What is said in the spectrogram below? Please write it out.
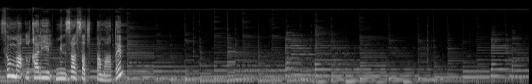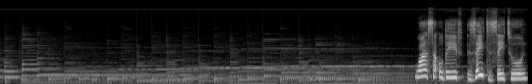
ثم القليل من صلصة الطماطم. وسأضيف زيت الزيتون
